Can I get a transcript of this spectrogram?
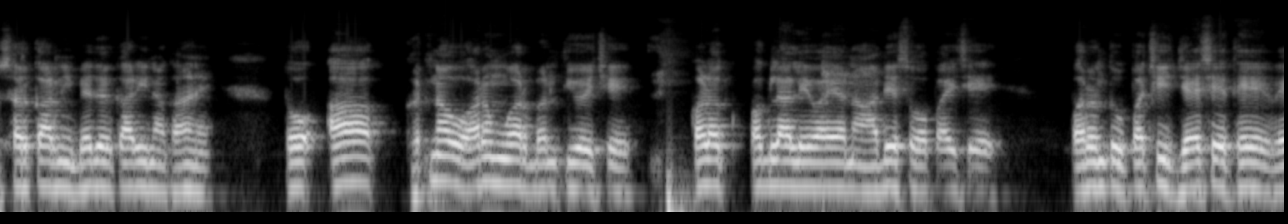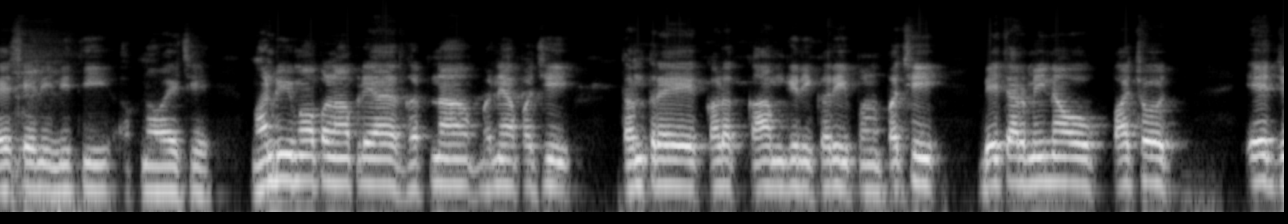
સરકારની બેદરકારીના કારણે. તો આ ઘટનાઓ વારંવાર બનતી હોય છે. કડક પગલાં લેવાયાના આદેશો અપાય છે. પરંતુ પછી જૈસે થે વૈસેની નીતિ અપનાવાય છે. માંડવીમાં પણ આપણે આ ઘટના બન્યા પછી તંત્રએ કડક કામગીરી કરી, પણ પછી બે ચાર મહિનાઓ પાછો એ જ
